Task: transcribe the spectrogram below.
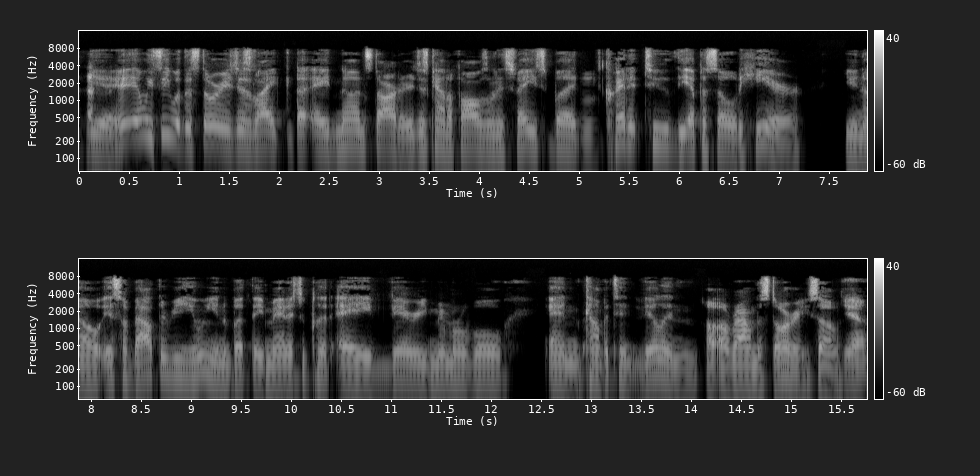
yeah, and we see what the story is just like a, a non-starter. It just kind of falls on his face. But Mm. credit to the episode here. You know, it's about the reunion, but they managed to put a very memorable and competent villain a- around the story. So yeah.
